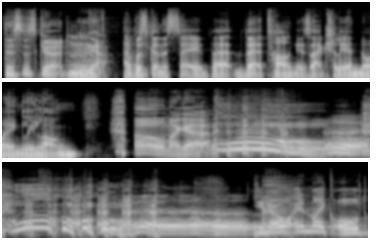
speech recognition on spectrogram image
This is good. Mm. No. I was going to say that their tongue is actually annoyingly long. Oh my god. Ooh. Ooh. You know, in like old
